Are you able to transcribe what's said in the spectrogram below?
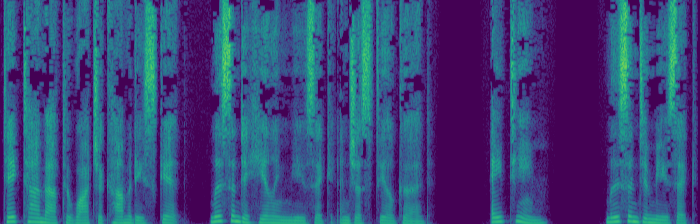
Take time out to watch a comedy skit, listen to healing music, and just feel good. 18. Listen to music.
